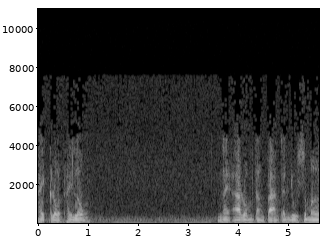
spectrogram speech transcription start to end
ให้โกรธให้หลง ในอารมณ์ต่าง ๆ กันอยู่เสมอ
